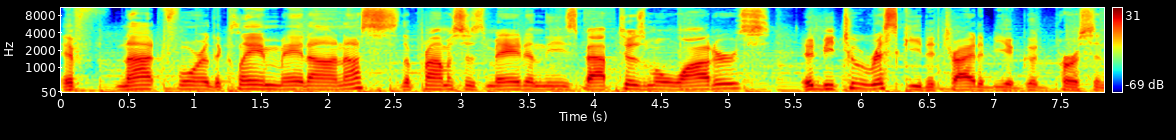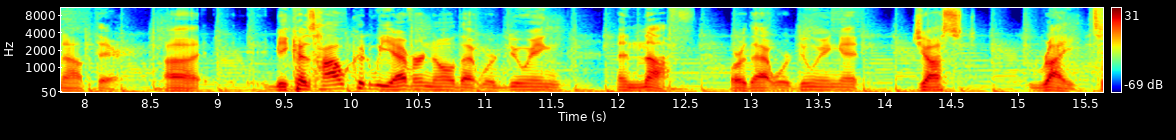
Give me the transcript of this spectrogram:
If not for the claim made on us, the promises made in these baptismal waters, it'd be too risky to try to be a good person out there. Uh, because how could we ever know that we're doing enough or that we're doing it just right?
